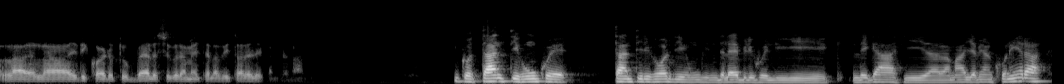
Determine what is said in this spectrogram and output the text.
la, il ricordo più bello sicuramente è la vittoria del campionato. Con tanti comunque tanti ricordi indelebili, quelli legati alla maglia bianconera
